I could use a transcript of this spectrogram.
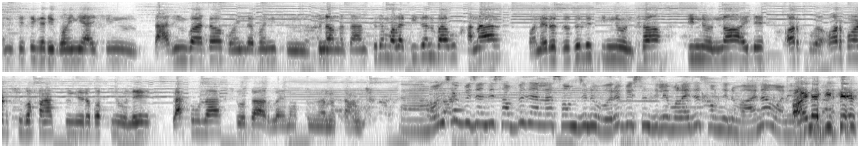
अनि त्यसै गरी बहिनी आइसिन् धादिङबाट बहिनीलाई पनि सुन- सुनाउन चाहन्छु। र मलाई बिजन बाबु खनाल भनेर जो जसले चिन्नुहुन्छ चिन्नुहुन्न अहिले अर्प अर्पण शुभ साँझ सुनेर बस्नुहुने लाखौँ लाख श्रोताहरूलाई म सुनाउन चाहन्छु। हुन्छ बिजनजी सबैजनालाई सम्झिनु भयो र विष्णुजीले मलाई चाहिँ सम्झिनु भएन भनेर होइन। विशेष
